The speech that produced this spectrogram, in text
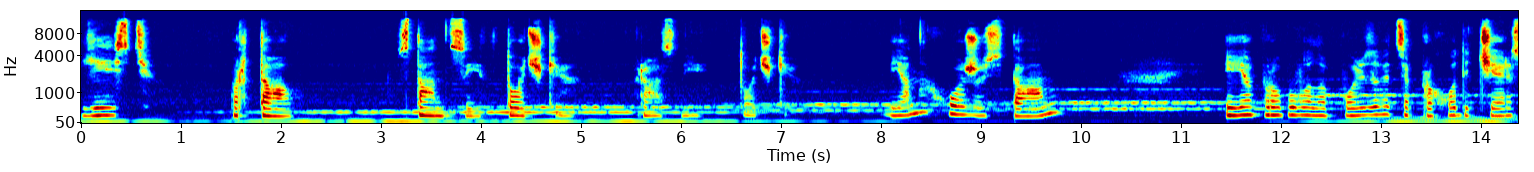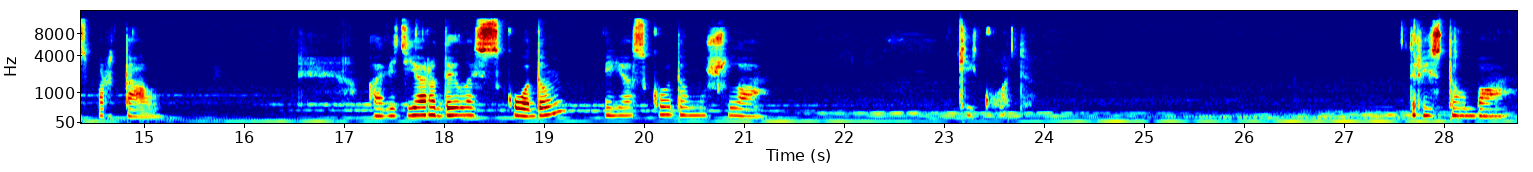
есть портал станции, точки, разные точки. Я нахожусь там, и я пробовала пользоваться, проходить через портал. А ведь я родилась с кодом, и я с кодом ушла. Який код? Три столба.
